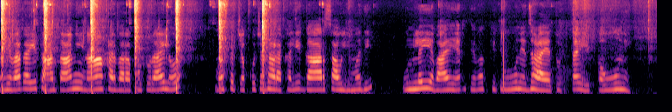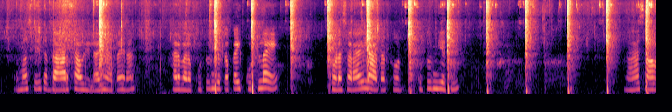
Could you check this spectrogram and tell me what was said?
तर हे बघा इथं आता आम्ही ना हरभरा कुटू राहिलो. मस्त चक्कूच्या झाडाखाली गार सावलीमध्ये. ऊन लई आहे बाहेर. ते किती ऊन आहे झळाया तुटताय इतकं ऊन आहे. मस्त इथं गार सावलीला आहे आता आहे ना हरभरा कुटून घेतो. काही कुठला आहे थोडासा राहिला आता थोडंसं कुटून घेते. साव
